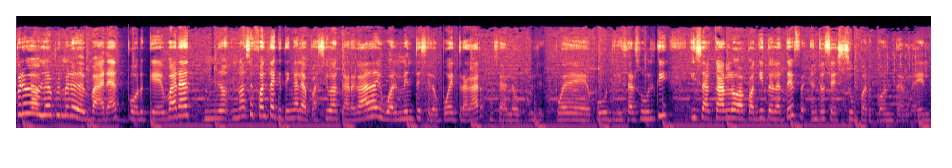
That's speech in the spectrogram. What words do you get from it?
Pero voy a hablar primero de Barat, porque Barat no, hace falta que tenga la pasiva cargada, igualmente se lo puede tragar, o sea, lo puede, utilizar su ulti y sacarlo a Paquito la TF, entonces es súper counter de él.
